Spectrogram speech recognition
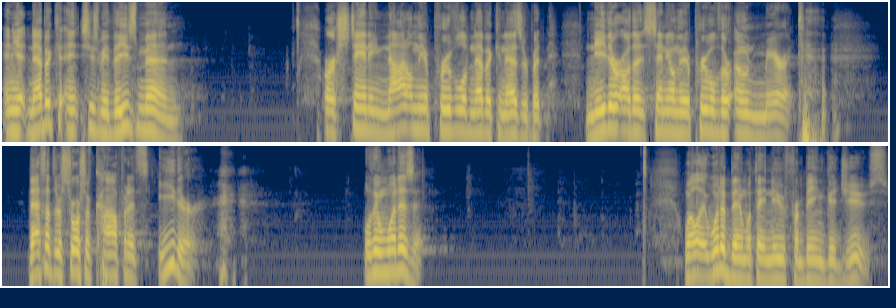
And yet, Nebuchadnezzar, excuse me, these men are standing not on the approval of Nebuchadnezzar, but neither are they standing on the approval of their own merit. That's not their source of confidence either. well, then what is it? Well, it would have been what they knew from being good Jews.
